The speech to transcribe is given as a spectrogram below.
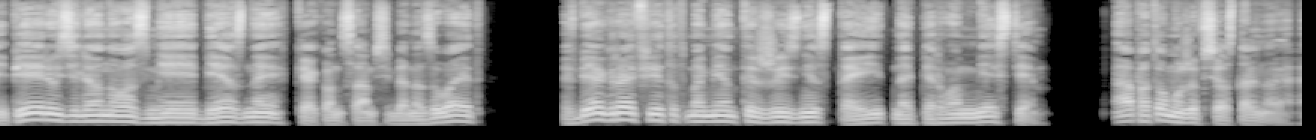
Теперь у зеленого змея бездны, как он сам себя называет, в биографии этот момент из жизни стоит на первом месте, а потом уже все остальное.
